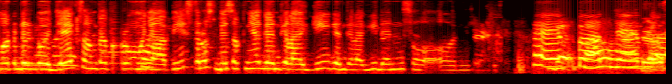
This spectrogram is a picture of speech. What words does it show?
order Gojek sampai promonya habis, terus besoknya ganti lagi, ganti lagi, dan so on. Hebat, hebat.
